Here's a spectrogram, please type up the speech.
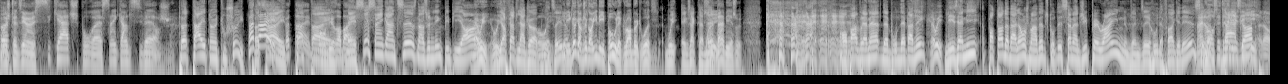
Moi, je te dis un 6 catch pour euh, 56 verges. Peut-être un touché. Peut-être, peut-être, vieux Robert. Ben, 6,56 dans une ligne PPR. Ben oui, oui. Il a fait la job. Là, oui. tu sais, Il y là. a des gars qui ont déjà gagné des poules avec Robert Woods. Oui, exactement. Seulement, bien sûr. On parle vraiment de, pour dépanner. Ben oui. Les amis, porteurs de ballon, je m'en vais du côté de Samaji Perrine. Vous allez me dire who the fuck it is. Ben non, c'est très bien, non.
